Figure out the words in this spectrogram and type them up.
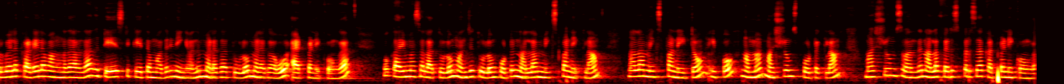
ஒருவேளை கடையில் வாங்கினதாக இருந்தால் அது டேஸ்ட்டுக்கு ஏற்ற மாதிரி நீங்கள் வந்து மிளகாத்தூளோ மிளகாவோ ஆட் பண்ணிக்கோங்க. இப்போது கறி மசாலா தூளும் மஞ்சத்தூளும் போட்டு நல்லா மிக்ஸ் பண்ணிக்கலாம். நல்லா மிக்ஸ் பண்ணிட்டோம். இப்போது நம்ம மஷ்ரூம்ஸ் போட்டுக்கலாம். மஷ்ரூம்ஸ் வந்து நல்லா பெருசு பெருசாக கட் பண்ணிக்கோங்க.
